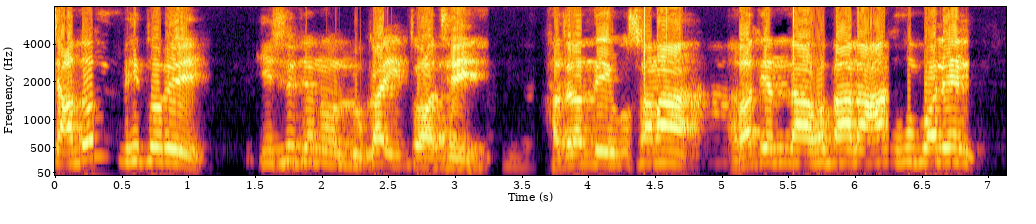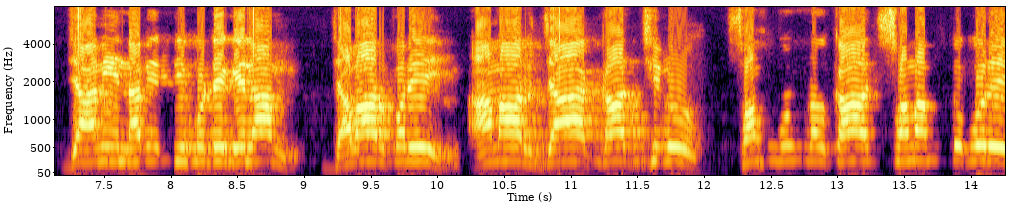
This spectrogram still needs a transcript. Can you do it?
চাদর ভিতরে কিছু যেন লুকায়িত আছে। হযরতে ওসামা তাআলা আনহু বলেন যে আমি নবীর নিকটে গেলাম, যাওয়ার পরে আমার যা কাজ ছিল সম্পূর্ণ কাজ সমাপ্ত করে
